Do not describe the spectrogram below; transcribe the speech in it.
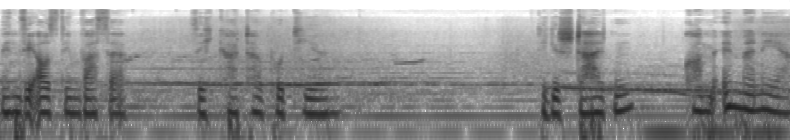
wenn sie aus dem Wasser sich katapultieren. Die Gestalten kommen immer näher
